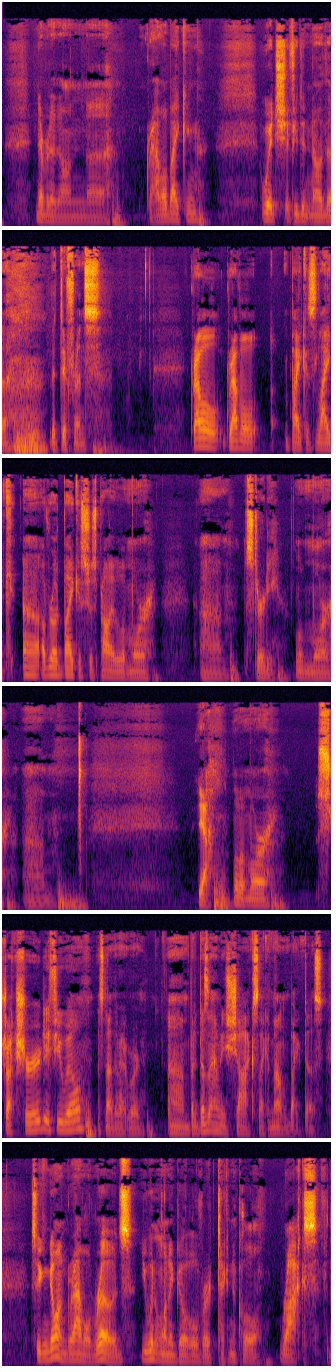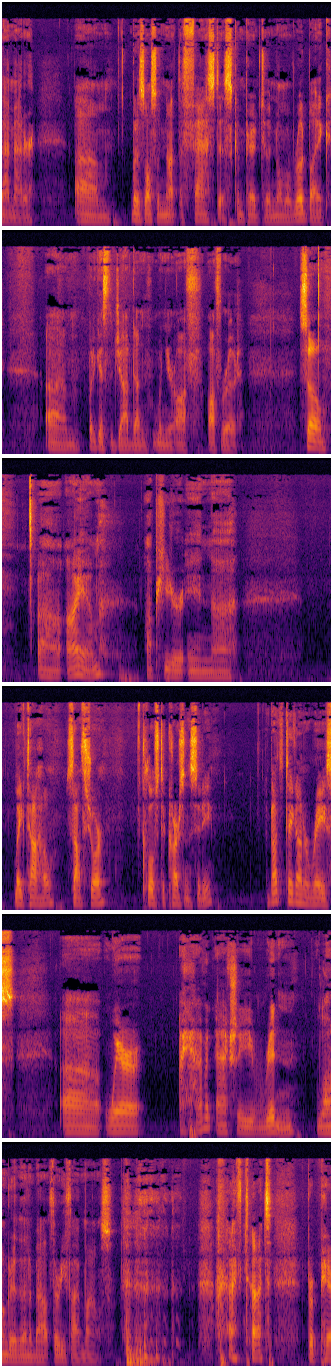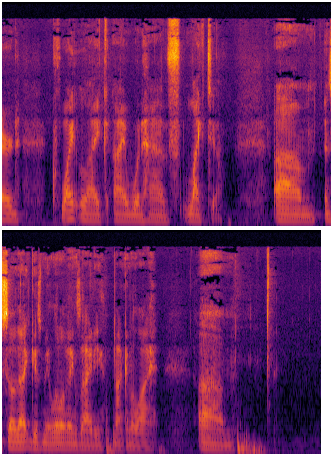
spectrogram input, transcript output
never done uh, gravel biking which, if you didn't know the the difference, gravel gravel bike is like uh, a road bike. It's just probably a little bit more um, sturdy, a little more, um, yeah, a little bit more structured, if you will. That's not the right word, um, but it doesn't have any shocks like a mountain bike does. So you can go on gravel roads. You wouldn't want to go over technical rocks, for that matter. Um, but it's also not the fastest compared to a normal road bike. Um, but it gets the job done when you're off off road. So uh, I am up here in uh, Lake Tahoe, South Shore, close to Carson City, about to take on a race uh, where I haven't actually ridden longer than about 35 miles. I've not prepared quite like I would have liked to. Um, and so that gives me a little anxiety, not going to lie. Um,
